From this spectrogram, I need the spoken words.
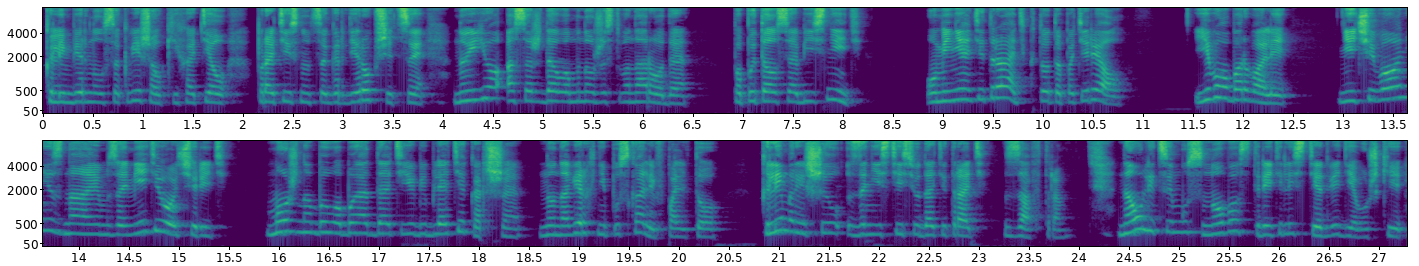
Клим вернулся к вешалке хотел протиснуться к гардеробщице, но ее осаждало множество народа. Попытался объяснить. «У меня тетрадь кто-то потерял». Его оборвали. «Ничего не знаем, займите очередь». Можно было бы отдать ее библиотекарше, но наверх не пускали в пальто. Клим решил занести сюда тетрадь завтра. На улице ему снова встретились те две девушки,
